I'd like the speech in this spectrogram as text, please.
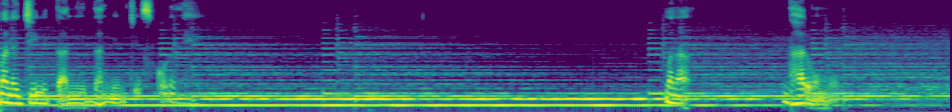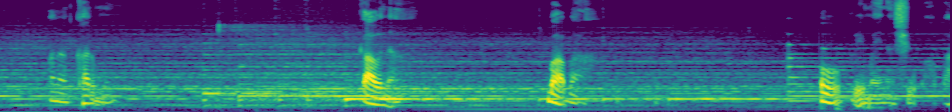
మన జీవితాన్ని ధన్యం చేసుకోవడమే. మన ధర్మము మన కర్మం కావున బాబా ఓ ప్రియమైన శివ బాబా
